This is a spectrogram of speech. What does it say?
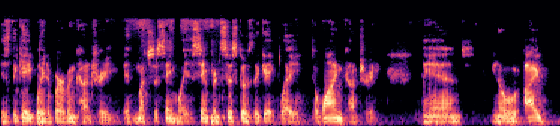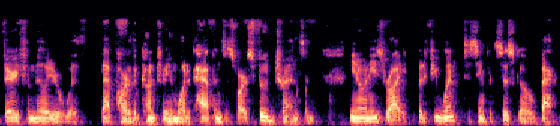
is the gateway to bourbon country in much the same way as San Francisco is the gateway to wine country, and you know, I'm very familiar with that part of the country and what happens as far as food trends, and you know, and he's right. But if you went to San Francisco back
